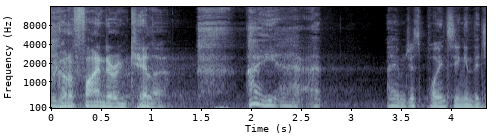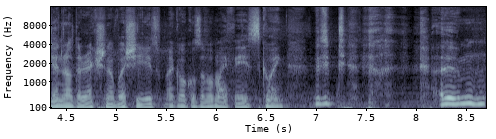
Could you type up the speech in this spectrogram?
We gotta find her and kill her. I. Uh, I am just pointing in the general direction of where she is with my goggles over my face, going. Um.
